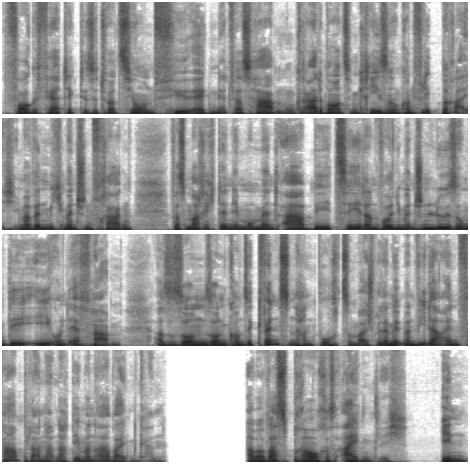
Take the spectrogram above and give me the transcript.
vorgefertigte Situationen für irgendetwas haben. Und gerade bei uns im Krisen- und Konfliktbereich, immer wenn mich Menschen fragen, was mache ich denn im Moment A, B, C, dann wollen die Menschen Lösung D, E und F haben. Also so ein, so ein Konsequenzenhandbuch zum Beispiel, damit man wieder einen Fahrplan hat, nach dem man arbeiten kann. Aber was braucht es eigentlich in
